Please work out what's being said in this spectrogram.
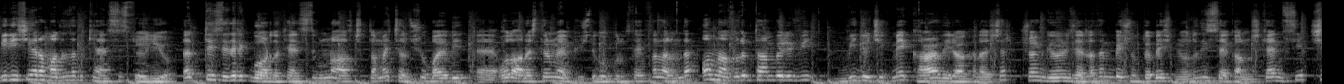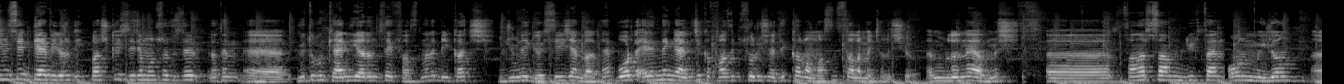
Bir işe yaramadığını zaten kendisi söylüyor. Zaten test ederek bu arada kendisi bunu açıklamaya çalışıyor. Baya bir e, o da araştırma yapıyor işte Google sayfalarında. Ondan sonra bir tane böyle bir video çekmeye karar veriyor arkadaşlar. Şu an gördüğünüz üzere zaten 5.5 milyonda dislike almış kendisi. Şimdi size diğer videoda ilk baş göstereceğim. Ondan sonra size zaten e, YouTube'un kendi yardım sayfasında da birkaç cümle göstereceğim zaten. Bu arada elinden geldiğince kafanızda bir soru işareti kalmamasını sağlamaya çalışıyor. Yani burada ne yazmış? E, sanırsam lütfen 10 milyon e,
